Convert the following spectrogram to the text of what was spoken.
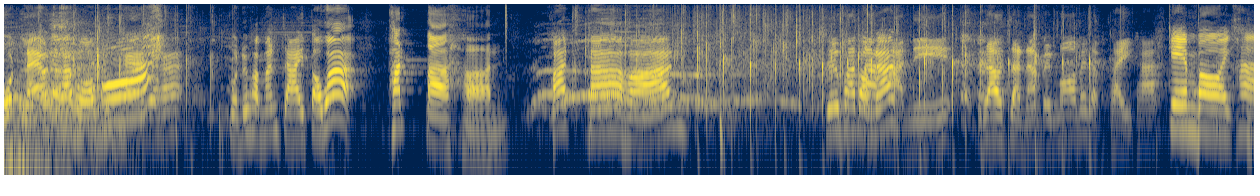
กดแล้วนะครับผมคุณแขกนะฮะกดด้วยความมั่นใจต่อว่าพัตตาหาร พัตตาหารซึ่งพัตตอตานนั้นหารนี้ เราจะนำไปมอบให้กับใครคะ เกมบอยค่ะ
